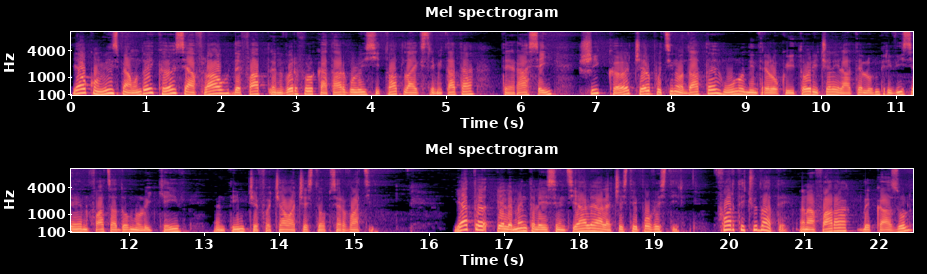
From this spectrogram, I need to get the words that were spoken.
i-au convins pe amândoi că se aflau, de fapt, în vârful catargului situat la extremitatea terasei și că, cel puțin odată, unul dintre locuitorii celeilalte lumi privise în fața domnului Cave în timp ce făceau aceste observații. Iată elementele esențiale ale acestei povestiri. Foarte ciudate, în afara de cazul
